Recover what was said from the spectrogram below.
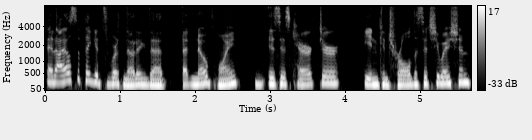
and I also think it's worth noting that at no point is his character in control of the situation.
